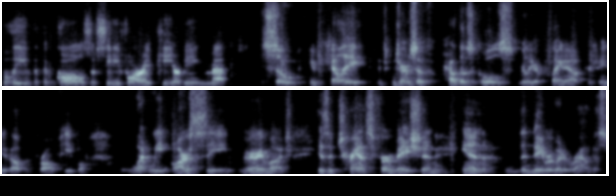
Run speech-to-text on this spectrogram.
believe that the goals of CD4AP are being met? So, if Kelly, in terms of how those goals really are playing out for community development for all people, what we are seeing very much is a transformation in the neighborhood around us.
